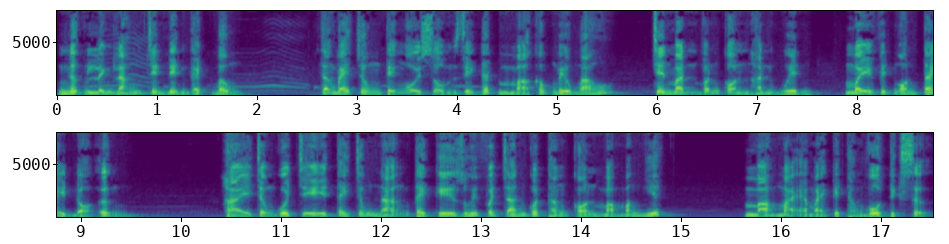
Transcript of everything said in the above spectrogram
nước lênh láng trên nền gạch bông. Thằng bé Trung thì ngồi xổm dưới đất mà khóc miếu máu, trên mặt vẫn còn hằn nguyên, mấy vết ngón tay đỏ ửng. Hai chồng của chị tay chống nặng tay kia rúi vào chán của thằng con mà mắng nhiếc. Mà mẹ mày, cái thằng vô tích sự.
